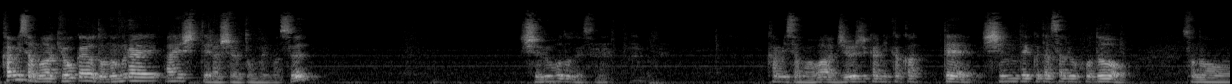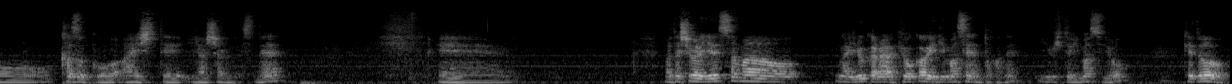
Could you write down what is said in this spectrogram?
ー、神様は教会をどのぐらい愛していらっしゃると思います？死ぬほどですね。神様は十字架にかかって死んでくださるほどその家族を愛していらっしゃるんですね、えー、私はイエス様がいるから教会はいりませんとかね言う人いますよ。けど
